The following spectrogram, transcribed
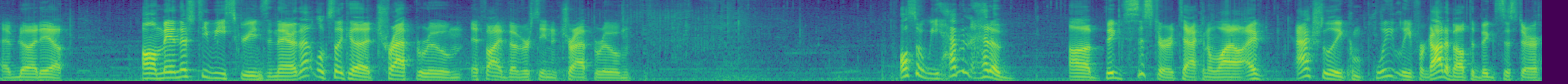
I have no idea. Oh, man, there's TV screens in there. That looks like a trap room, if I've ever seen a trap room. Also, we haven't had a, a Big Sister attack in a while. I actually completely forgot about the Big Sister.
